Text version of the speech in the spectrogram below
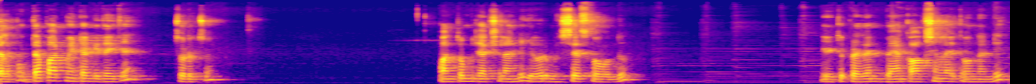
చాలా పెద్ద అపార్ట్మెంట్ అండి ఇదైతే. చూడొచ్చు. పంతొమ్మిది లక్షలు అండి. ఎవరు మిస్ చేసుకోవద్దు. అయితే ప్రజెంట్ బ్యాంక్ ఆప్షన్లో అయితే ఉందండి.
